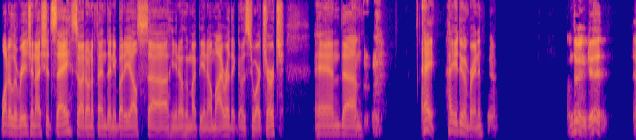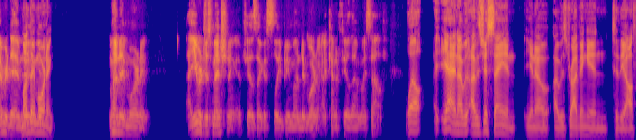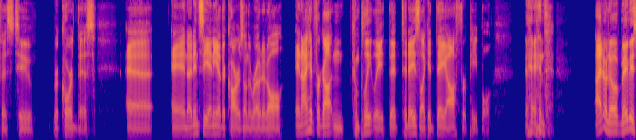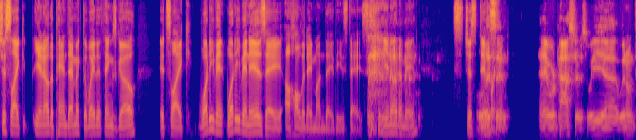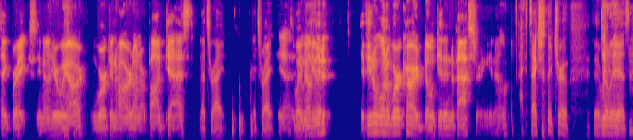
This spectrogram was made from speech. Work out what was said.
Waterloo region, I should say, so I don't offend anybody else, uh, you know, who might be in Elmira that goes to our church. And um, hey, how you doing, Brandon? Yeah, I'm doing good every day. Monday morning. Good. Monday morning. Uh, you were just mentioning it feels like a sleepy Monday morning. I kind of feel that myself. Well, yeah, and I was I was just saying, you know, I was driving in to the office to record this. Uh, and I didn't see any other cars on the road at all. And I had forgotten completely that today's like a day off for people. And I don't know, maybe it's just like, you know, the pandemic, the way that things go. It's like what even what even is a a holiday Monday these days? you know what I mean? It's just different. Listen, hey, we're pastors. We uh we don't take breaks, you know. Here we are working hard on our podcast. That's right. That's right. Yeah. That's the way we know, do it. If you don't want to work hard, don't get into pastoring. You know, It's actually true. It really is.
